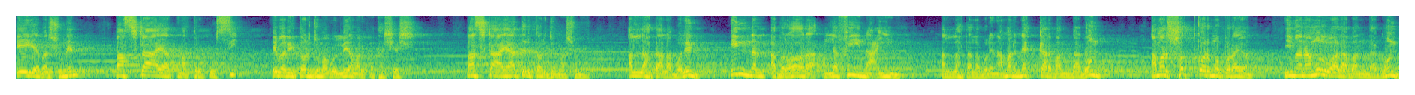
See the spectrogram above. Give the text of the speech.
এই এবার শুনেন, পাঁচটা আয়াত মাত্র পড়ছি। এবার এই তর্জমা বললে আমার কথা শেষ। পাঁচটা আয়াতের তর্জমা শুনেন। আল্লাহ তালা বলেন, ইন্নাল আবরারা লাফি নাইম আল্লাহ তালা বলেন, আমার নেককার বান্দাগণ, আমার সৎকর্মপরায়ণ ইমান আমলওয়ালা বান্দাগণ,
